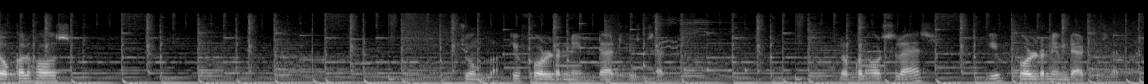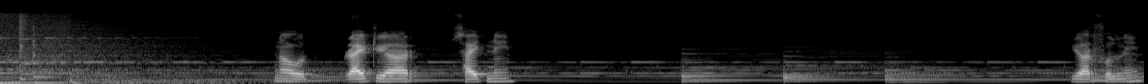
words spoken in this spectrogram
Localhost. Joomla give folder name that you set. Localhost slash give folder name that you set now write your site name. Your full name.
